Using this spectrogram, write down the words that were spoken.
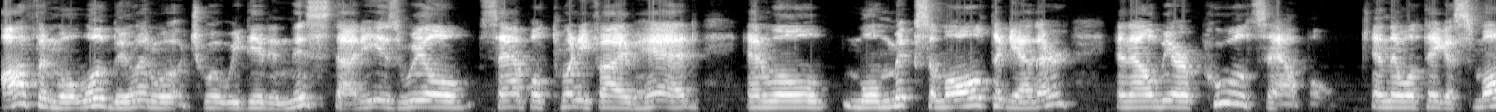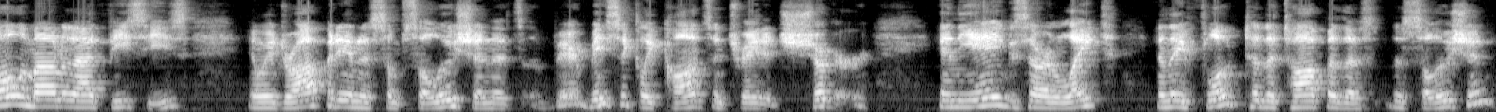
often what we'll do and which what we did in this study is we'll sample 25 head and we'll we'll mix them all together and that'll be our pooled sample. And then we'll take a small amount of that feces and we drop it into some solution that's very basically concentrated sugar. And the eggs are light and they float to the top of the, the solution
